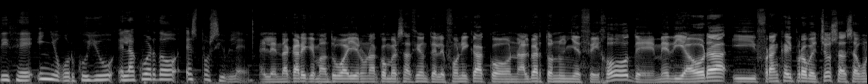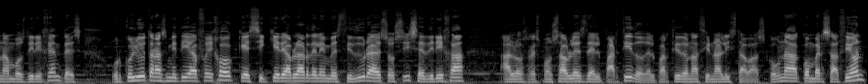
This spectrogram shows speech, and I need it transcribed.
dice Íñigo Urcuyu, el acuerdo es posible. El Lendakari que mantuvo ayer una conversación telefónica con Alberto Núñez Feijó de media hora y franca y provechosa, según ambos dirigentes. Urcuyu transmitía a Feijó que si quiere hablar de la investidura, eso sí, se dirija a los responsables del partido, del Partido Nacionalista Vasco. Una conversación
